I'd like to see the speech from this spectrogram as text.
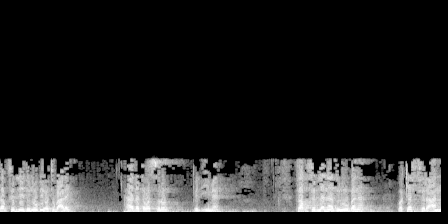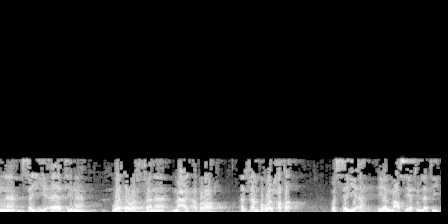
فاغفر لي ذنوبي وتب علي. هذا توسل بالإيمان. فاغفر لنا ذنوبنا وكفر عنا سيئاتنا وتوفنا مع الأبرار. الذنب هو الخطأ والسيئة هي المعصية التي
